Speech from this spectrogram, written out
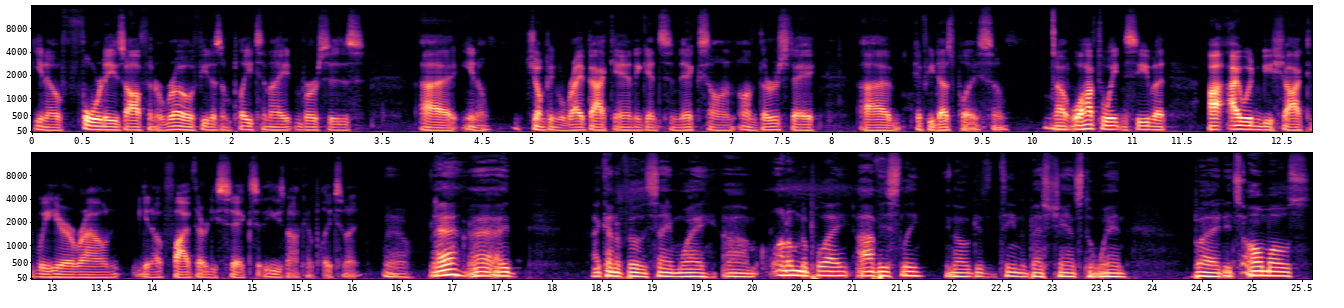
you know four days off in a row if he doesn't play tonight versus uh, you know jumping right back in against the Knicks on on Thursday uh, if he does play. So uh, we'll have to wait and see, but. I, I wouldn't be shocked if we hear around, you know, five thirty six that he's not going to play tonight. Yeah, yeah. I I, I kind of feel the same way. Um, want him to play, obviously. You know, gives the team the best chance to win. But it's almost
